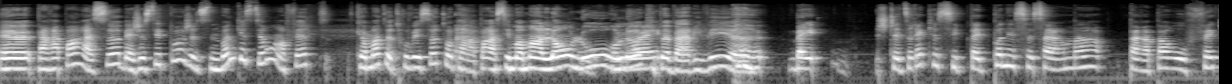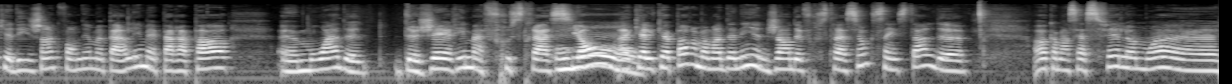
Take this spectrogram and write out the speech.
euh, par rapport à ça, ben je sais pas, c'est une bonne question en fait. Comment tu as trouvé ça, toi, par rapport à ces moments longs, lourds, là, qui peuvent arriver? Euh? ben, je te dirais que c'est peut-être pas nécessairement par rapport au fait qu'il y a des gens qui vont venir me parler, mais par rapport, moi, de, de gérer ma frustration. À oh! quelque part, à un moment donné, il y a une genre de frustration qui s'installe de ah, comment ça se fait, là, moi, euh,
